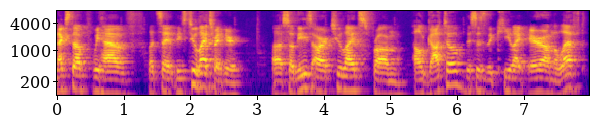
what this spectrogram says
Next up, we have, let's say these two lights right here. Uh, so these are two lights from Elgato. This is the key light air on the left.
